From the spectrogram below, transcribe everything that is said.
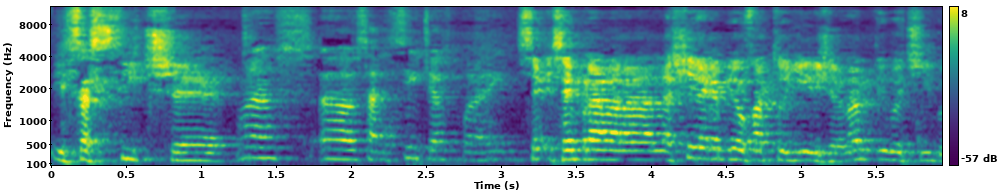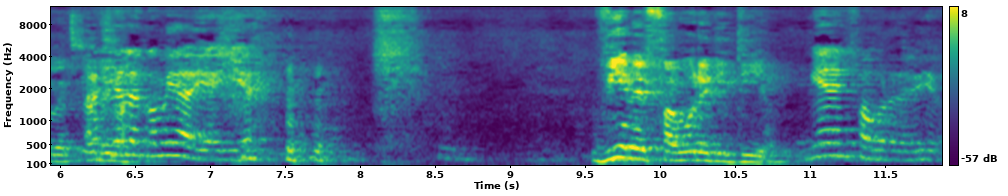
Il eh, salsichas por ahí. Se- sembrava la, la scena che abbiamo fatto ieri, c'era tanto di quel cibo che non la sapeva. comida de ayer. Viene il favore di Dio. Viene el favor de Dios.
